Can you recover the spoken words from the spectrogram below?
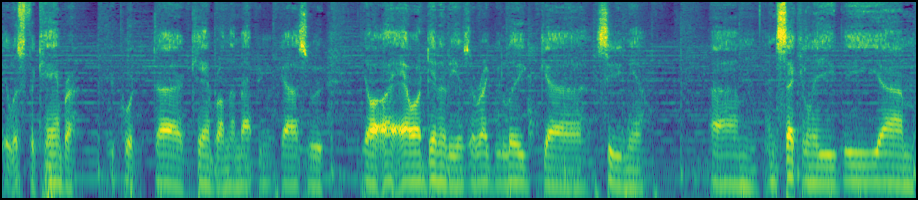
it was for Canberra. We put uh, Canberra on the map in regards to you know, our identity as a rugby league uh, city now. Um, and secondly, the um,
